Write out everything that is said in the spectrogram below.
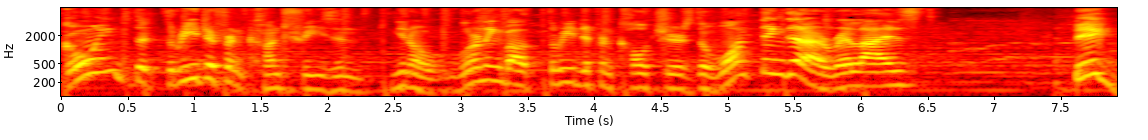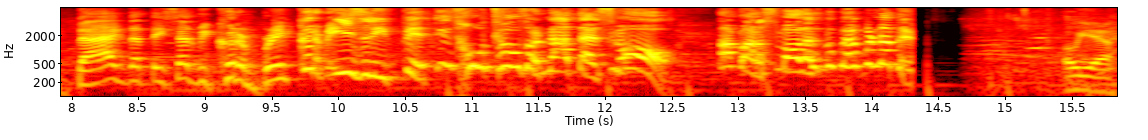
going to three different countries and you know learning about three different cultures. The one thing that I realized, big bag that they said we couldn't bring could have easily fit. These hotels are not that small. I brought a small ass bag for nothing. Oh yeah,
